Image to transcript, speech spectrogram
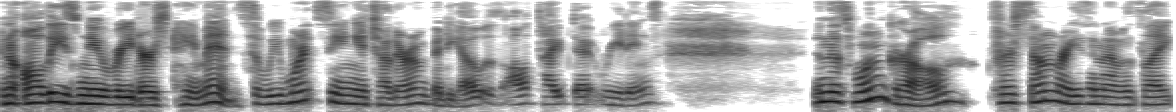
And all these new readers came in. So we weren't seeing each other on video. It was all typed at readings. And this one girl, for some reason, I was like,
